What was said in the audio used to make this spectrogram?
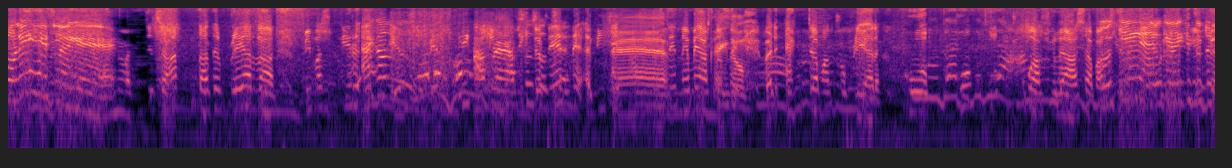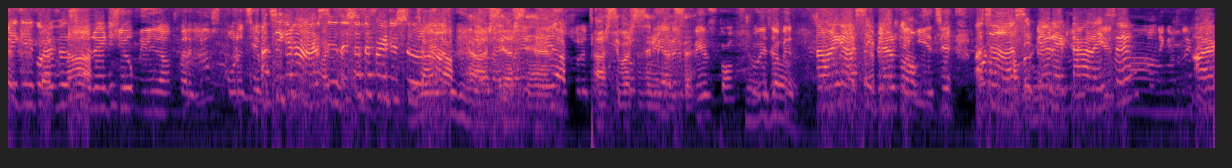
অনেক হিট লাগে চান তাদের প্লেয়াররা বিমাশক্তির এখন আপনার আফসোস হচ্ছে। নেমে আসছে একদম। বাট একটা মাত্র প্লেয়ার হোপ হোপ একটু আসলে আশা পাচ্ছে Okay, এমকে কিন্তু দুটো kill করে ফেলছে already। সেও মিলিয়ন করে ইউজ করেছে আচ্ছা এখানে আরসি দের সাথে ফাইট হচ্ছে চায় না। হ্যাঁ, হ্যাঁ। ধ্বংস হয়ে যাবে। অনেক আরসি প্লেয়ার কম। আচ্ছা আরসি প্লেয়ার একটা হারাইছে আর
